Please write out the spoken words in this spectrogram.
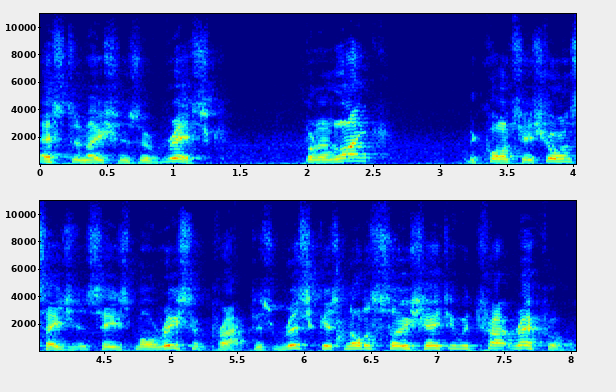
estimations of risk. But unlike the Quality Assurance Agency's more recent practice, risk is not associated with track record.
